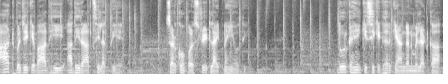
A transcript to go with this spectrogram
आठ बजे के बाद ही आधी रात सी लगती है। सड़कों पर स्ट्रीट लाइट नहीं होती। दूर कहीं किसी के घर के आँगन में लटका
